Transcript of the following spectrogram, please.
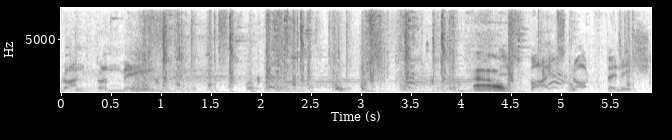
Run from me. Ow. This fight's not finished.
